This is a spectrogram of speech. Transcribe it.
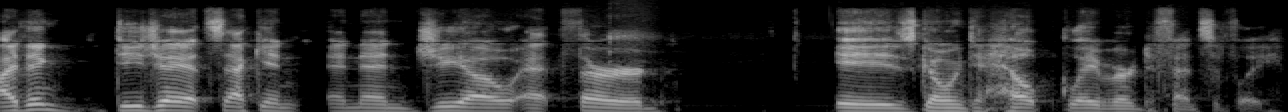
I think DJ at second and then Geo at third is going to help Gleyber defensively.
